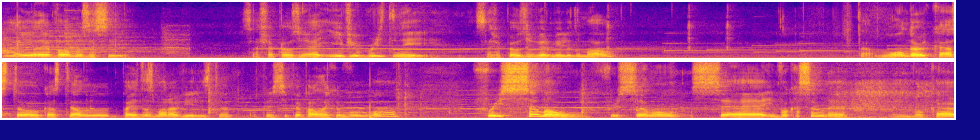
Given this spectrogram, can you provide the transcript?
Aí levamos esse essa chapeuzinho, a Evil Britney, essa chapeuzinho vermelho do mal. Tá, Wonder Castle, Castelo do País das Maravilhas. Então, a princípio é para lá que eu vou. Oh, Free Summon. Free Summon é invocação, né? É invocar.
